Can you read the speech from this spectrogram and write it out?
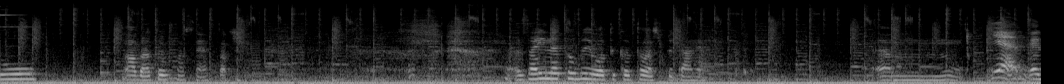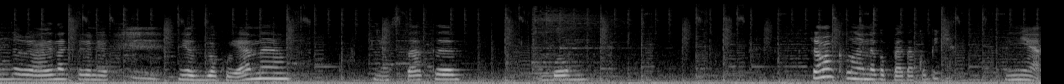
tu. Dobra, to już nas nie stać. Za ile to było? Tylko to jest pytanie. Em, nie, nie, dobra, jednak tego nie, nie odblokujemy. Niestety. Bum. Czy mam kolejnego peta kupić? Nie.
